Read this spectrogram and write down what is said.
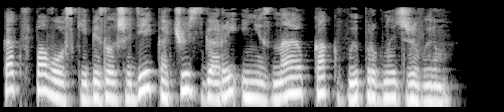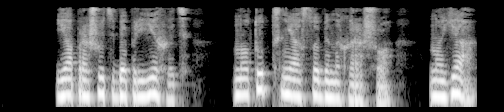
Как в повозке без лошадей качусь с горы и не знаю, как выпрыгнуть живым. Я прошу тебя приехать, но тут не особенно хорошо. Но я,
